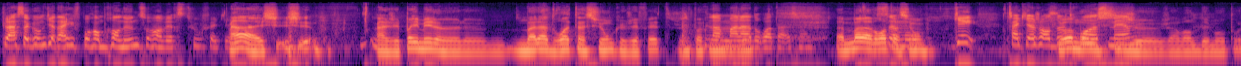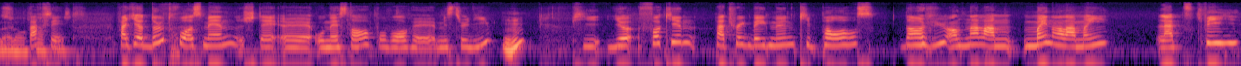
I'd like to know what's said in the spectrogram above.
Puis la seconde que t'arrives pour en prendre une, tu renverses tout. Fait que... Ah, ah, j'ai pas aimé le, le maladroitation que j'ai faite. Je sais pas comment la maladroitation. La maladroitation. Ok. Fait qu'il y a genre Tu deux, vois, moi trois aussi, semaines. j'invente des mots pour la langue Parfait. Fait qu'il y a deux, trois semaines, j'étais euh, au Nestor pour voir euh, Mr. D. Mhm. Puis il y a fucking Patrick Bateman qui passe dans la rue en tenant la main dans la main la petite fille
